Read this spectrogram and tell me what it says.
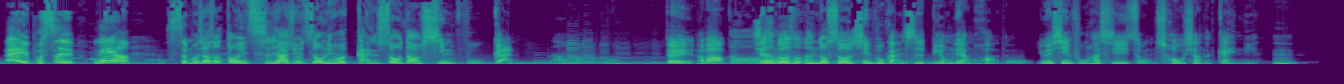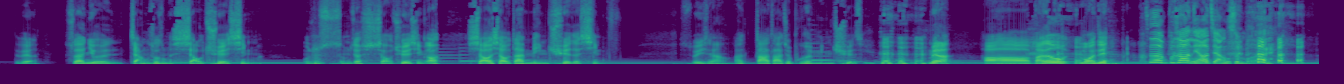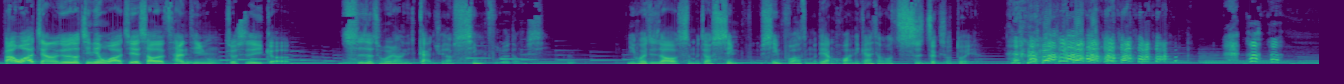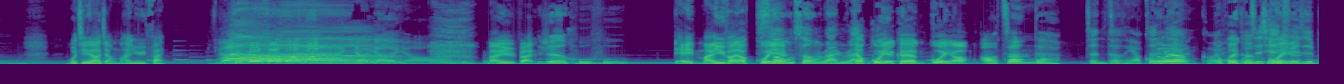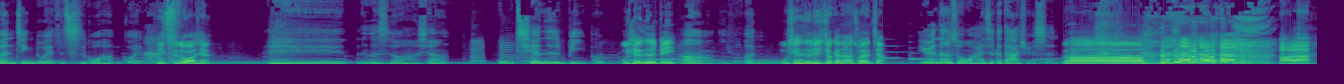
哎，不是，我跟你讲，什么叫做东西吃下去之后你会感受到幸福感？哦，对，好不好？其实很多时候，很多时候幸福感是不用量化的，因为幸福它是一种抽象的概念，嗯，对不对？虽然有人讲说什么小确幸嘛，我说什么叫小确幸啊？小小但明确的幸福，所以怎样啊？大大就不会明确，没有，好好好，反正我我今天真的不知道你要讲什么哎、欸。反正我要讲的就是说，今天我要介绍的餐厅就是一个吃着就会让你感觉到幸福的东西。你会知道什么叫幸福？幸福要怎么量化？你刚才想说吃这个就对了。我今天要讲鳗鱼饭。哇，有有有，鳗鱼饭热乎乎，哎，鳗鱼饭要贵，松松软软，要贵也可以很贵哦。哦，真的，真的，真的要贵很贵，要贵。我之前去日本京都也是吃过很贵的。你吃多少钱？哎，那个时候好像五千日币吧。五千日币？嗯，一份。五千日币就敢拿出来讲，因为那个时候我还是个大学生哦。好啦，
